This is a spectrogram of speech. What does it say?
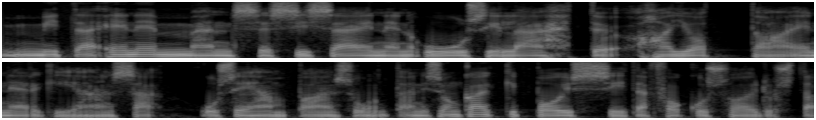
mitä enemmän se sisäinen uusi lähtö hajottaa energiaansa useampaan suuntaan, niin se on kaikki pois siitä fokusoidusta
